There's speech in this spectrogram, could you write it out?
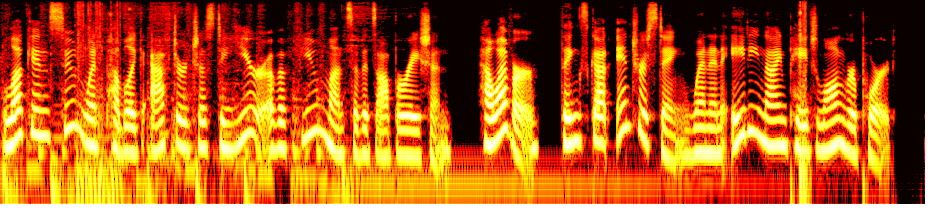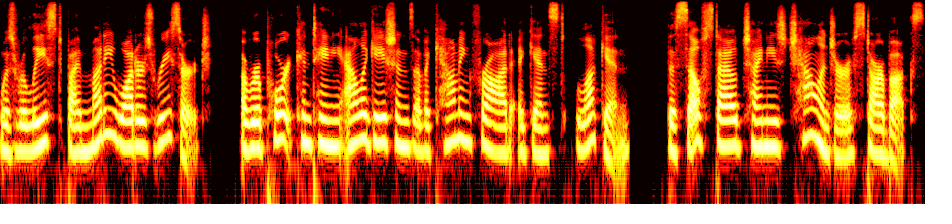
Luckin soon went public after just a year of a few months of its operation. However, things got interesting when an 89-page long report was released by Muddy Waters Research, a report containing allegations of accounting fraud against Luckin the self-styled Chinese challenger of Starbucks,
